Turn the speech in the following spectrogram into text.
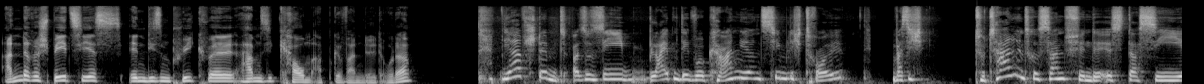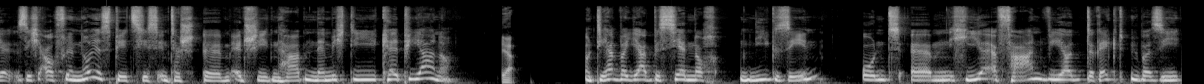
Andere Spezies in diesem Prequel haben sie kaum abgewandelt, oder? Ja, stimmt. Also sie bleiben den Vulkaniern ziemlich treu. Was ich total interessant finde, ist, dass sie sich auch für eine neue Spezies äh, entschieden haben, nämlich die Kelpianer. Ja. Und die haben wir ja bisher noch nie gesehen. Und ähm, hier erfahren wir direkt über sie,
